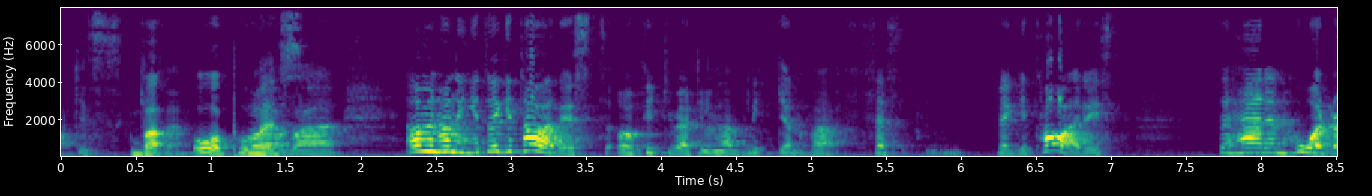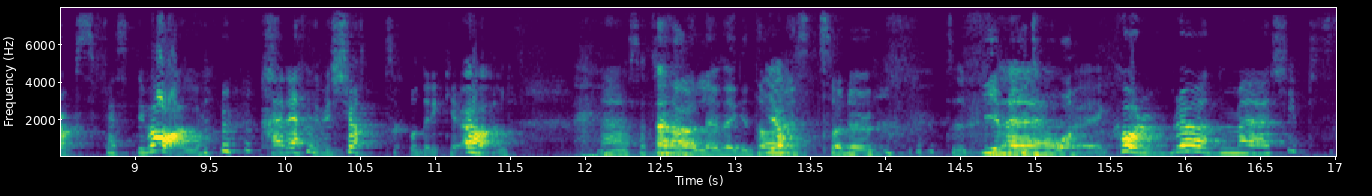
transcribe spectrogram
bakis. Kanske. åh, och pommes. jag bara, ja men har ni inget vegetariskt? Och fick verkligen den här blicken. Bara, "Fest- vegetariskt? Det här är en hårdrocksfestival. Här äter vi kött och dricker öl. Eh, Så att jag- Öl är vegetariskt sa du. Typ, Ge mig eh, två. Korvbröd med chips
